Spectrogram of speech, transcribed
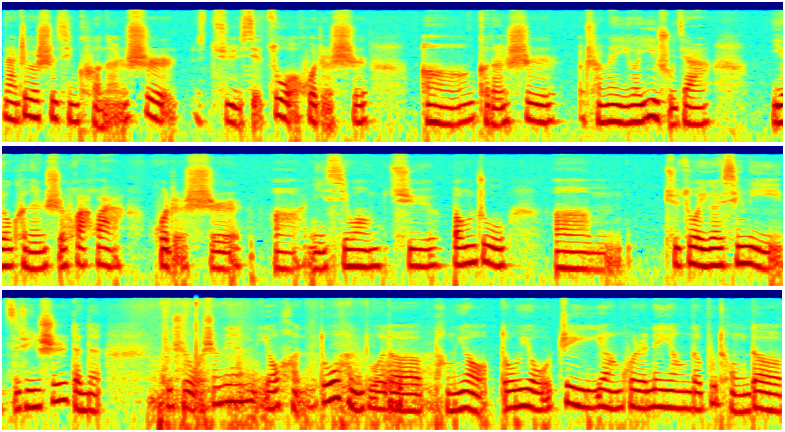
那这个事情可能是去写作，或者是，嗯，可能是成为一个艺术家，也有可能是画画，或者是啊，你希望去帮助，嗯。去做一个心理咨询师等等，就是我身边有很多很多的朋友都有这样或者那样的不同的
